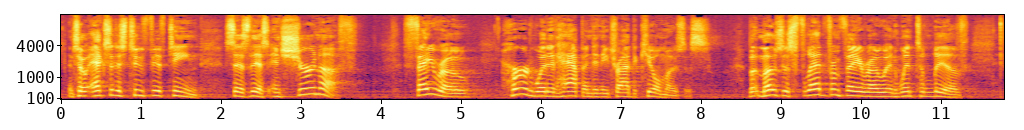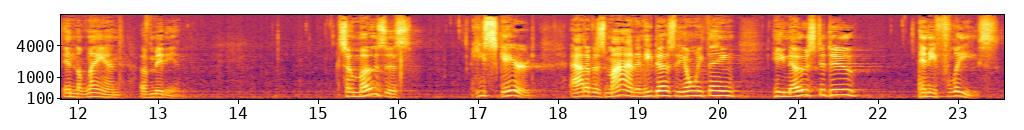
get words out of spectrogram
And so Exodus 2:15 says this, and sure enough, Pharaoh heard what had happened and he tried to kill Moses. But Moses fled from Pharaoh and went to live in the land of Midian. So Moses, he's scared out of his mind, and he does the only thing he knows to do, and he flees.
